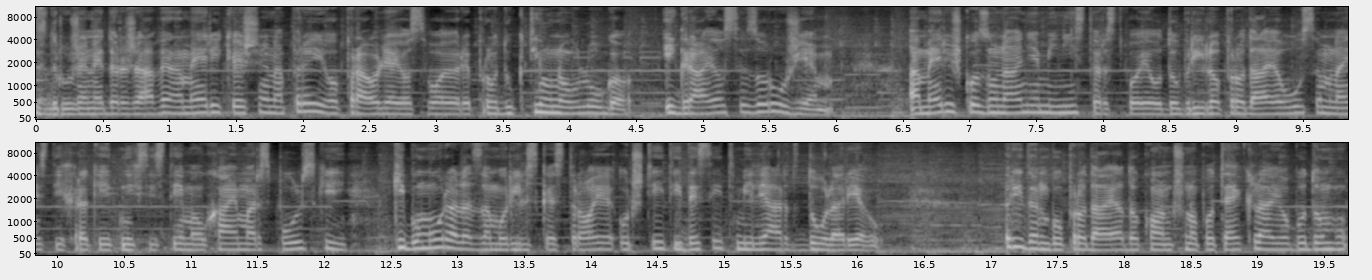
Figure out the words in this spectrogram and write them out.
Združene države Amerike še naprej opravljajo svojo reproduktivno vlogo, igrajo se z orožjem. Ameriško zunanje ministrstvo je odobrilo prodajo 18 raketnih sistemov HIMARS Polski, ki bo morala za morilske stroje odšteti 10 milijard dolarjev. Preden bo prodaja dokončno potekla, jo, bodo,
